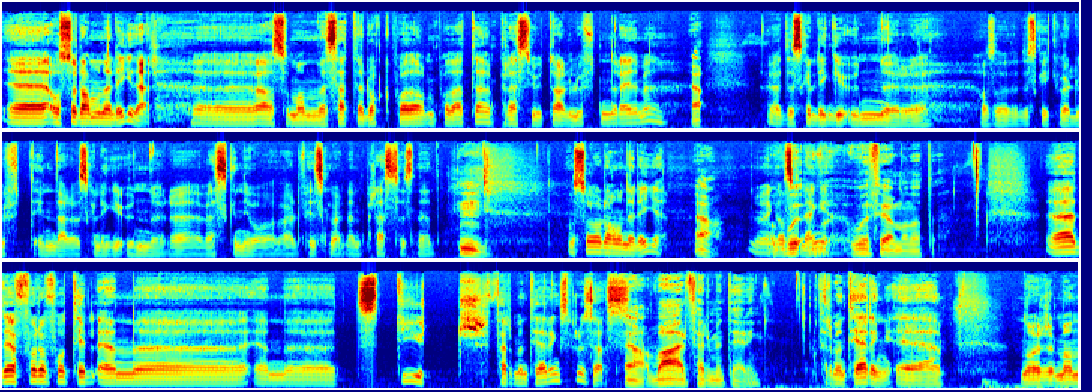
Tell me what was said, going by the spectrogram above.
Eh, og så lar man det ligge der. Eh, altså Man setter lokk på, på dette, presser ut av luften, regner med. Ja. Eh, det skal ligge under eh, Altså Det skal ikke være luft inn der, det skal ligge under eh, væskenivået. Fisken den presses ned. Mm. Og så lar man det ligge ja. eh, ganske Hvor, lenge. hvorfor gjør man dette? Eh, det er for å få til en, eh, en eh, styrt fermenteringsprosess. Ja, Hva er fermentering? Fermentering er når man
